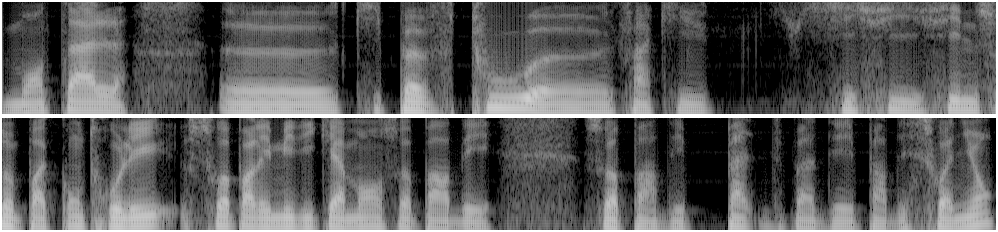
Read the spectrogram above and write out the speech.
mentales qui peuvent tout, enfin qui s'ils ne sont pas contrôlés soit par les médicaments, soit par des, soit par des, par des, soignants,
